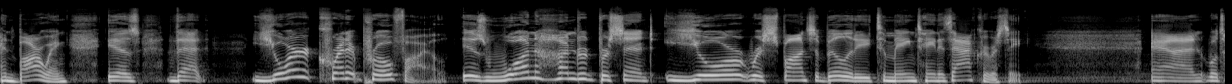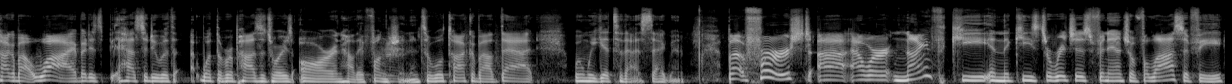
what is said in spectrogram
and borrowing, is that your credit profile is 100% your responsibility to maintain its accuracy. and we'll talk about why. But it has to do with what the repositories are and how they function, and so we'll talk about that when we get to that segment. But first, uh, our ninth key in the keys to riches financial philosophy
